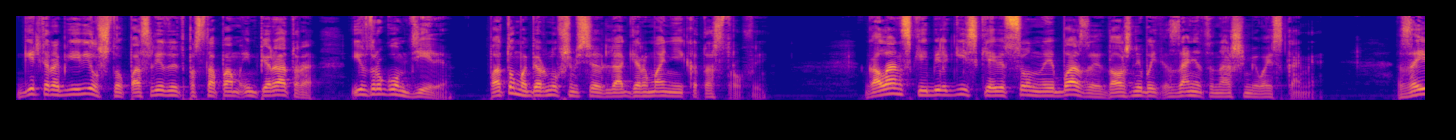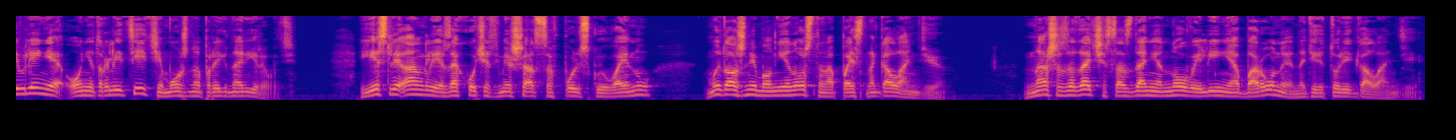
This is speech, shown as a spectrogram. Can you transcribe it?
Гитлер объявил, что последует по стопам императора и в другом деле, потом обернувшимся для Германии катастрофой. Голландские и бельгийские авиационные базы должны быть заняты нашими войсками. Заявление о нейтралитете можно проигнорировать. Если Англия захочет вмешаться в польскую войну – мы должны молниеносно напасть на Голландию. Наша задача – создание новой линии обороны на территории Голландии.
